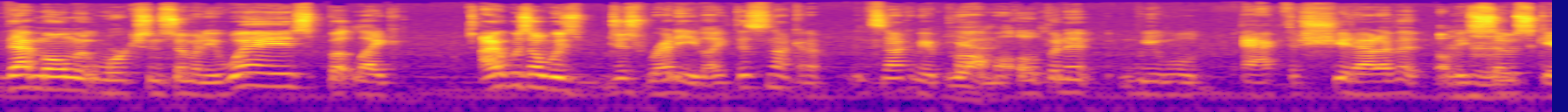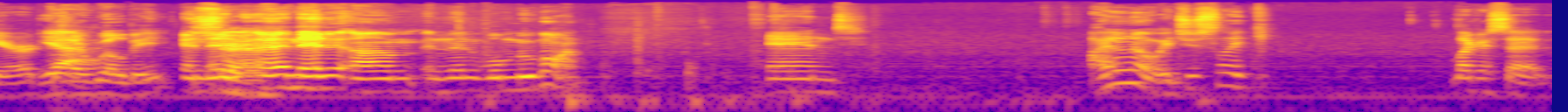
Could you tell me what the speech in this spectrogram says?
that moment works in so many ways but like i was always just ready like this is not gonna it's not gonna be a problem Yeah. i'll open it we will act the shit out of it i'll be Mhm. so scared. Yeah. i will be and then Sure. and then um and then we'll move on and i don't know it just like like i said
